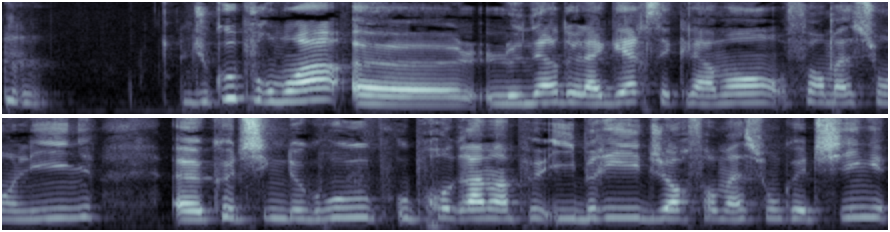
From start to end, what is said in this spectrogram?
du coup, pour moi, euh, le nerf de la guerre, c'est clairement formation en ligne, euh, coaching de groupe ou programme un peu hybride, genre formation coaching,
